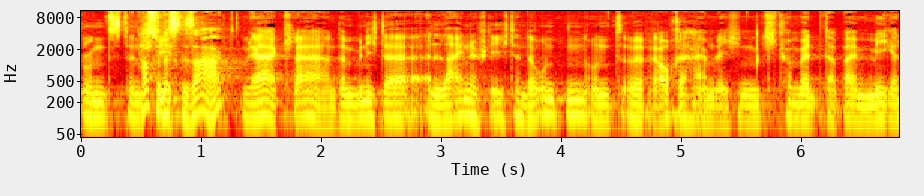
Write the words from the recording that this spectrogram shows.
Und dann Hast du das gesagt? Ja, klar. Und dann bin ich da alleine, stehe ich dann da unten und äh, rauche heimlich. Und ich komme mir dabei mega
